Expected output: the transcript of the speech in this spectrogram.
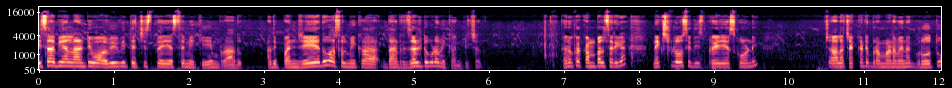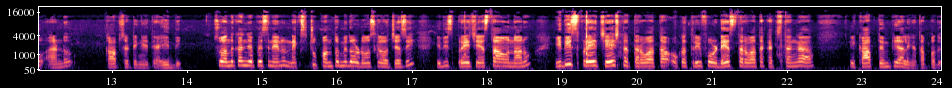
ఐసాబియాన్ లాంటివి అవి ఇవి తెచ్చి స్ప్రే చేస్తే మీకు ఏం రాదు. అది పనిచేయదు అసలు మీకు దాని రిజల్ట్ కూడా మీకు అనిపించదు. కనుక కంపల్సరీగా నెక్స్ట్ డోస్ ఇది స్ప్రే చేసుకోండి. చాలా చక్కటి బ్రహ్మాండమైన గ్రోత్ అండ్ కాప్ సెట్టింగ్ అయితే అయ్యిద్ది. సో అందుకని చెప్పేసి నేను నెక్స్ట్ పంతొమ్మిదో డోస్గా వచ్చేసి ఇది స్ప్రే చేస్తూ ఉన్నాను. ఇది స్ప్రే చేసిన తర్వాత ఒక త్రీ ఫోర్ డేస్ తర్వాత ఖచ్చితంగా ఈ కాప్ తెంపియాలి ఇక తప్పదు.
